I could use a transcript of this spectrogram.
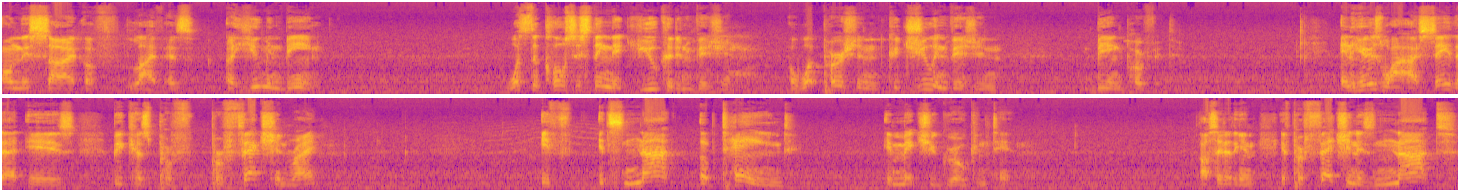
on this side of life as a human being? What's the closest thing that you could envision? Or what person could you envision being perfect? And here's why I say that is because perf- perfection, right? If it's not obtained, it makes you grow content. I'll say that again. If perfection is not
